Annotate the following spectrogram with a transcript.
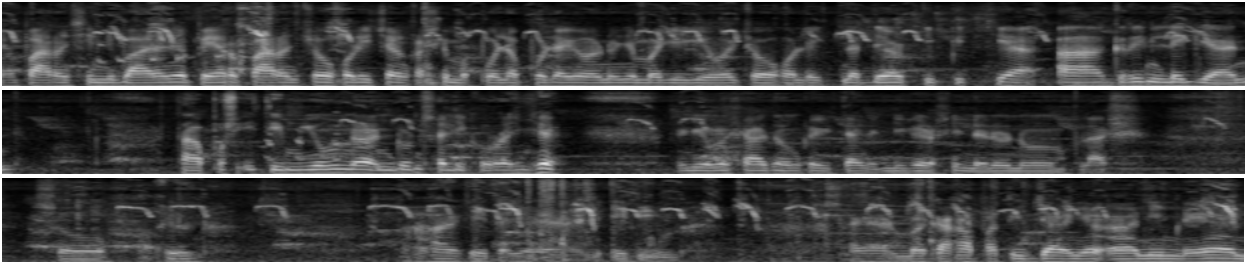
Yan parang sinibala niya pero parang chocolate yan kasi mapula-pula yung ano niya magiging chocolate na dirty pit ya, ah, green leg yan. Tapos itim yung nandun sa likuran niya. Hindi masyadong kita, hindi kasi nanonoong flash. So, ayun. Makakita niya yan, itim. Ayan, magkakapatid dyan yung anim na yan.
